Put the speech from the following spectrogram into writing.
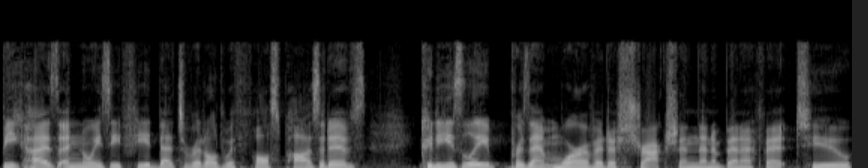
because a noisy feed that's riddled with false positives could easily present more of a distraction than a benefit to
